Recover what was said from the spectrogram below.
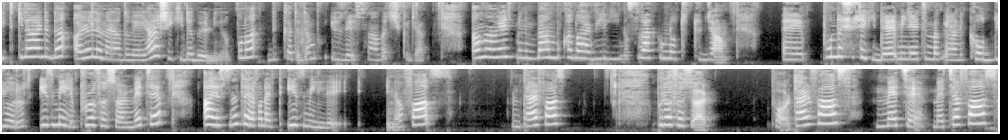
Bitkilerde de aralemen adı verilen şekilde bölünüyor. Buna dikkat edin. Bu %100 sınavda çıkacak. Ama öğretmenim ben bu kadar bilgiyi nasıl aklımda tutacağım? Ee, bunu da şu şekilde milletin bak yani kodluyoruz. İzmirli Profesör Mete aynısını telefon etti. İzmirli İnafaz İnterfaz Profesör Porterfaz Mete Metefaz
